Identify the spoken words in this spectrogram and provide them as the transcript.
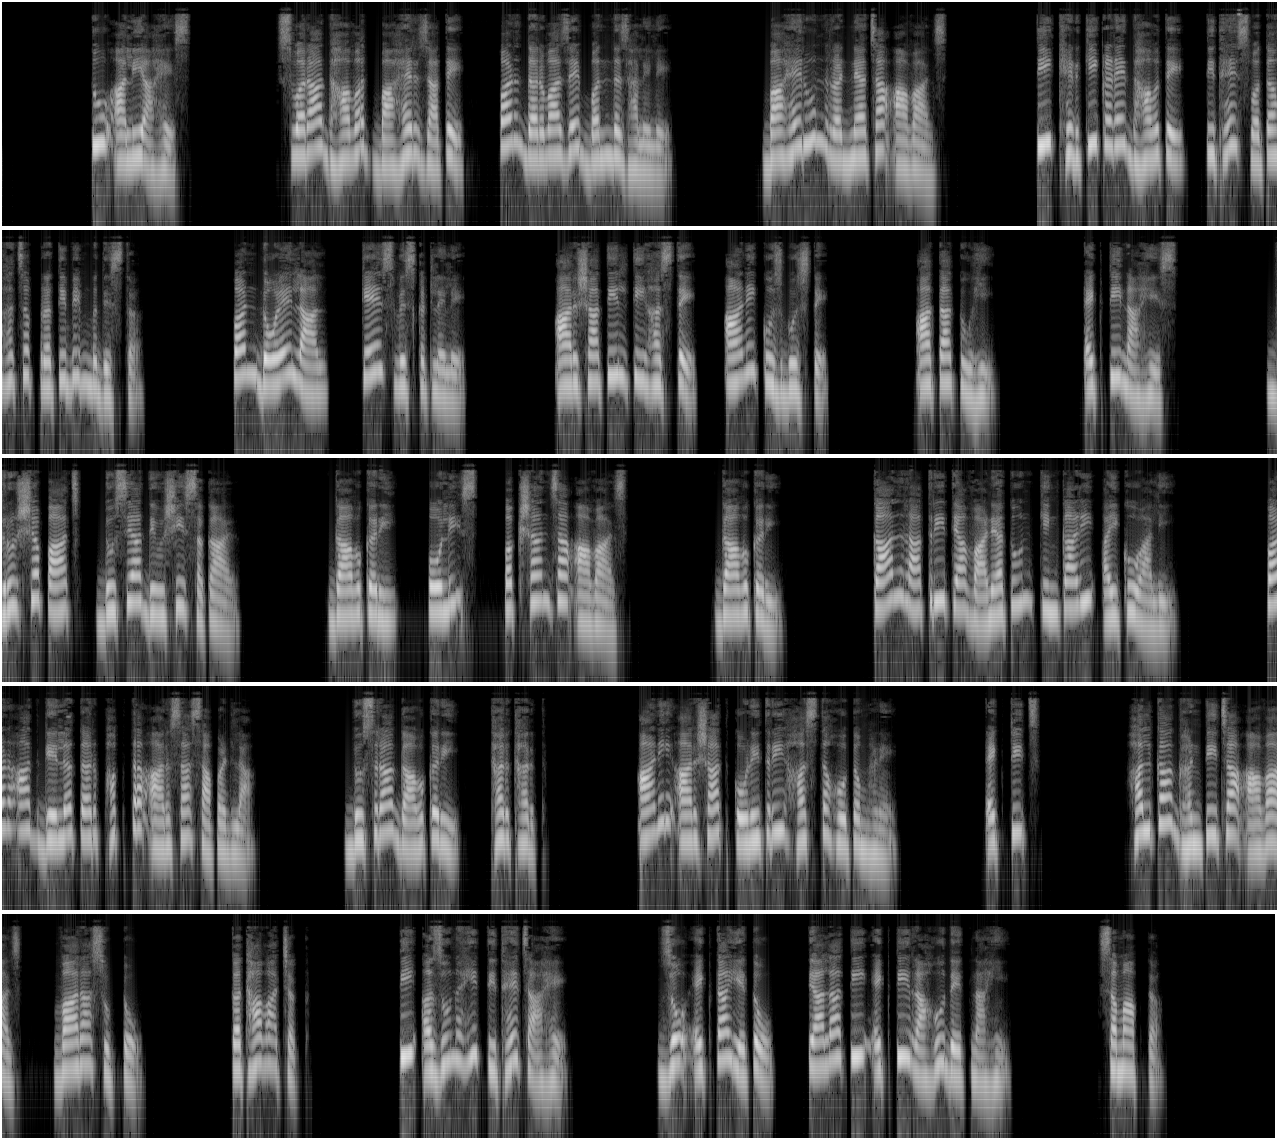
तू आली आहेस. स्वरा धावत बाहेर जाते पण दरवाजे बंद झालेले. बाहेरून रडण्याचा आवाज. ती खिडकीकडे धावते तिथे स्वतःचं प्रतिबिंब दिसतं. पण डोळे लाल केस विस्कटलेले. आरशातील ती हसते आणि कुजबुजते. आता तूही. एकटी नाहीस. दृश्य पाच दुसऱ्या दिवशी सकाळ. गावकरी पोलीस पक्षांचा आवाज. गावकरी. काल रात्री त्या वाड्यातून किंकाळी ऐकू आली. पण आत गेलं तर फक्त आरसा सापडला. दुसरा गावकरी थरथरत. आणि आरशात कोणीतरी हस्त होतं म्हणे. एकटीच. हलका घंटीचा आवाज वारा सुटतो. कथावाचक. ती अजूनही तिथेच आहे. जो एकटा येतो त्याला ती एकटी राहू देत नाही. समाप्त.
